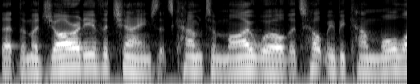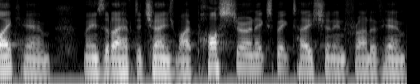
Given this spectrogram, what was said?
that the majority of the change that's come to my world, that's helped me become more like Him, means that I have to change my posture and expectation in front of Him.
